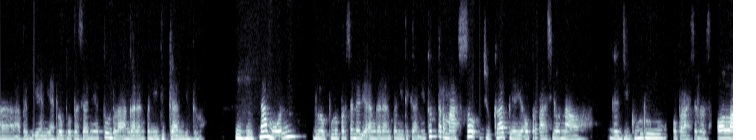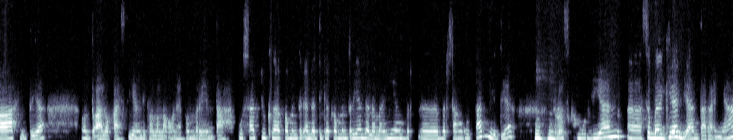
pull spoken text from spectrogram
uh, APBN ya, 20 persennya itu adalah anggaran pendidikan gitu. Mm-hmm. Namun 20% dari anggaran pendidikan itu termasuk juga biaya operasional, gaji guru, operasional sekolah gitu ya, untuk alokasi yang dikelola oleh pemerintah pusat juga kementerian ada tiga kementerian dalam hal ini yang ber, e, bersangkutan gitu ya. Mm-hmm. Terus kemudian e, sebagian di antaranya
